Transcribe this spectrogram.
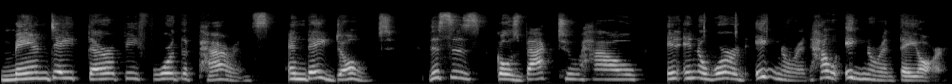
Mandate therapy for the parents, and they don't. This is goes back to how in, in a word, ignorant, how ignorant they are.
